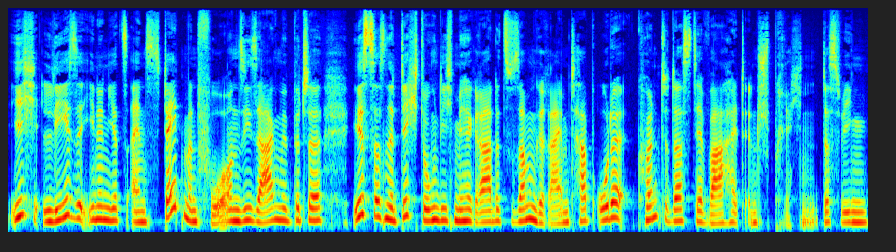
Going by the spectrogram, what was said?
Ich lese Ihnen jetzt ein Statement vor und Sie sagen mir bitte, ist das eine Dichtung, die ich mir hier gerade zusammengereimt habe, oder könnte das der Wahrheit entsprechen? Deswegen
